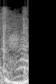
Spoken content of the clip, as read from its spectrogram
need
